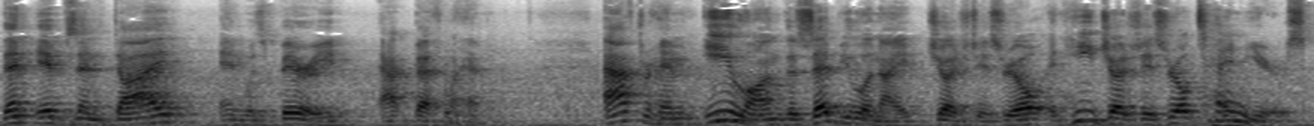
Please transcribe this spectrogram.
Then Ibzan died and was buried at Bethlehem. After him, Elon the Zebulunite judged Israel, and he judged Israel ten years.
